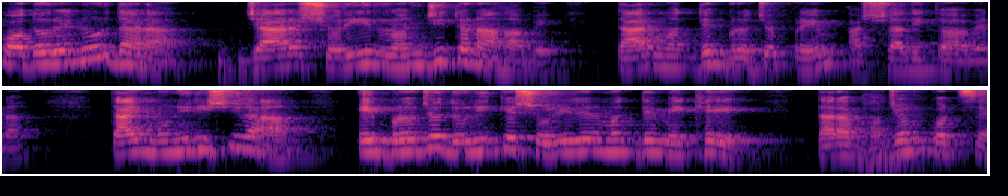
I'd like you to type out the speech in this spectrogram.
পদরেণুর দ্বারা যার শরীর রঞ্জিত না হবে, তার মধ্যে ব্রজ প্রেম আস্বাদিত হবে না। তাই মুনি ঋষিরা এই ব্রজ ধুলিকে শরীরের মধ্যে মেখে তারা ভজন করছে,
